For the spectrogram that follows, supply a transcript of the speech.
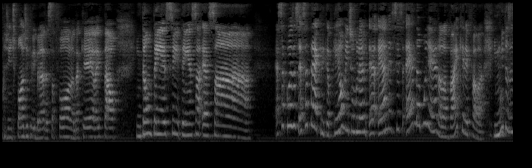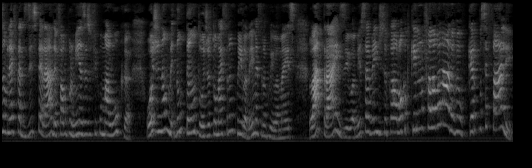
a gente pode equilibrar dessa forma, daquela e tal. Então tem esse, tem essa, essa essa coisa, essa técnica, porque realmente a mulher é, é a necess... é da mulher, ela vai querer falar. E muitas vezes a mulher fica desesperada, eu falo por mim, às vezes eu fico maluca. Hoje não, não tanto, hoje eu tô mais tranquila, bem mais tranquila, mas lá atrás, eu, a minha sabe disso, eu ficava louca porque ele não falava nada. Eu quero que você fale.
